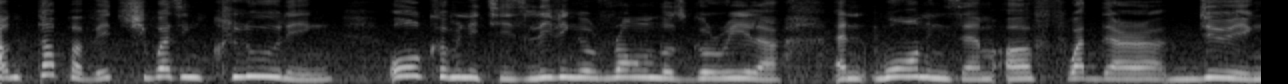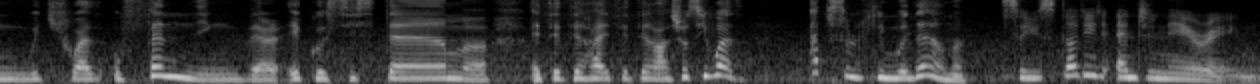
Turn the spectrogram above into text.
on top of it, she was including all communities living around those gorilla and warning them of what they're doing, which was offending their ecosystem, etc., uh, etc. So she was absolutely modern. So you studied engineering.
